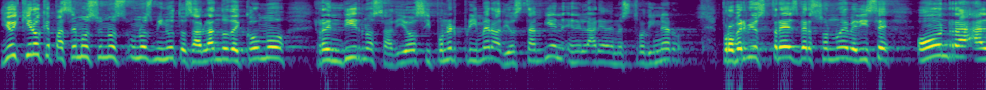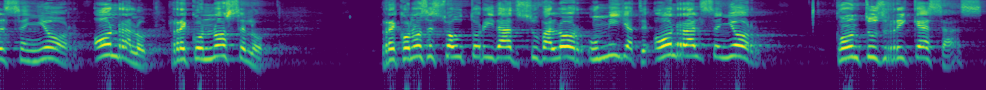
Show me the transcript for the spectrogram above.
Y hoy quiero que pasemos unos, unos minutos hablando de cómo rendirnos a Dios y poner primero a Dios también en el área de nuestro dinero. Proverbios 3, verso 9 dice, honra al Señor, honralo, reconócelo. Reconoce su autoridad, su valor, humíllate, honra al Señor con tus riquezas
